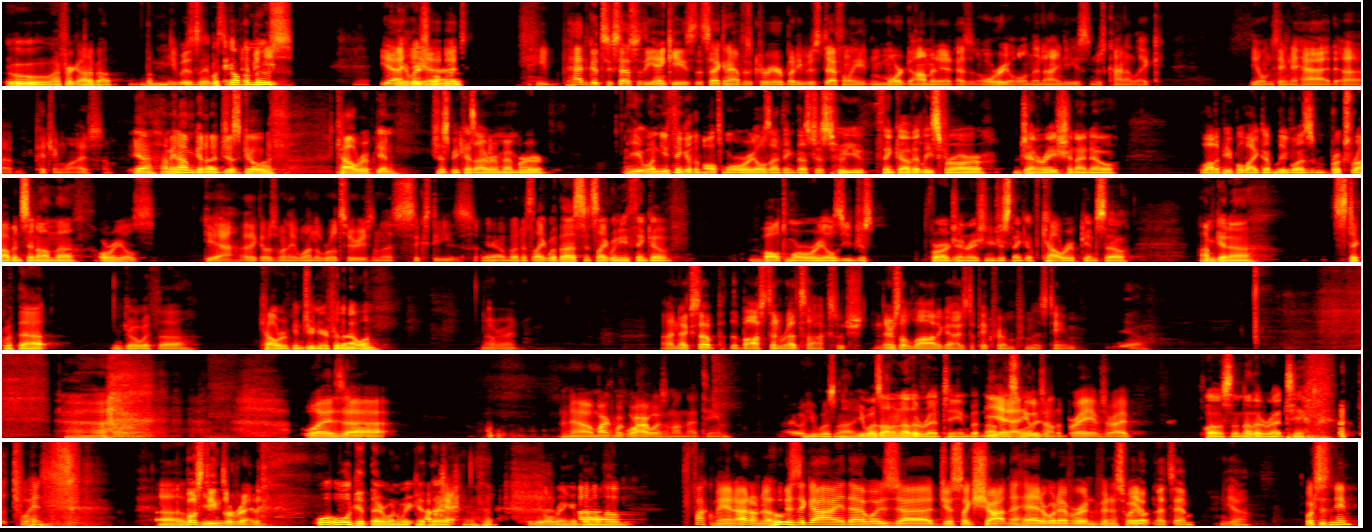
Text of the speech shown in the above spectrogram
Ooh, I forgot about the. He was- what's he called? I The mean, he- Moose. Yeah, the he, original uh, Moose. he had good success with the Yankees the second half of his career, but he was definitely more dominant as an Oriole in the '90s. It was kind of like the only thing they had uh, pitching wise. So Yeah, I mean, I'm gonna just go with Cal Ripken, just because I remember he, when you think of the Baltimore Orioles, I think that's just who you think of, at least for our generation. I know a lot of people liked, I believe, was Brooks Robinson on the Orioles. yeah, I think that was when they won the World Series in the '60s. You know, but it's like with us, it's like when you think of Baltimore Orioles, you just for our generation, you just think of Cal Ripken. So I'm gonna stick with that. Go with uh, Cal Ripken Jr. for that one. All right. Uh, next up, the Boston Red Sox, which there's a lot of guys to pick from from this team. Yeah. Uh, was uh no Mark McGwire wasn't on that team. No, he was not. He was on another red team, but not yeah, he was on the Braves, right? close. Another red team. The Twins. Uh, Most he- teams are red. We'll, we'll get there when we get there. Okay. Maybe it'll ring a bell. Um, fuck, man, I don't know who is the guy that was uh, just like shot in the head or whatever in Venezuela. yep, that's him. Yeah, What's his name?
